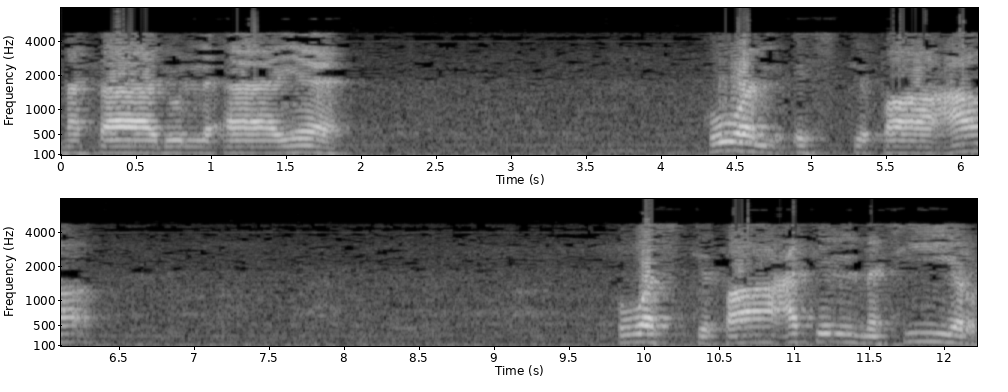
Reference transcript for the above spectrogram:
مفاد الآية هو الاستطاعة هو استطاعة المسير.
